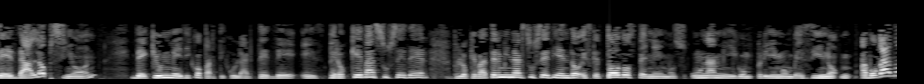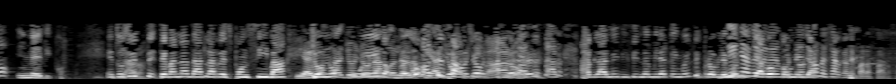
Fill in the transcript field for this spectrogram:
te da la opción de que un médico particular te dé es, pero ¿qué va a suceder? Pues lo que va a terminar sucediendo es que todos tenemos un amigo, un primo, un vecino, abogado y médico. Entonces Claro. te, te van a dar la responsiva. Y ahí yo no yo puedo. Luego vas a estar llorando, vas a estar hablando y diciendo, mira, tengo este problema, ¿qué hago con Mundo, ella? no me salgan embarazadas.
